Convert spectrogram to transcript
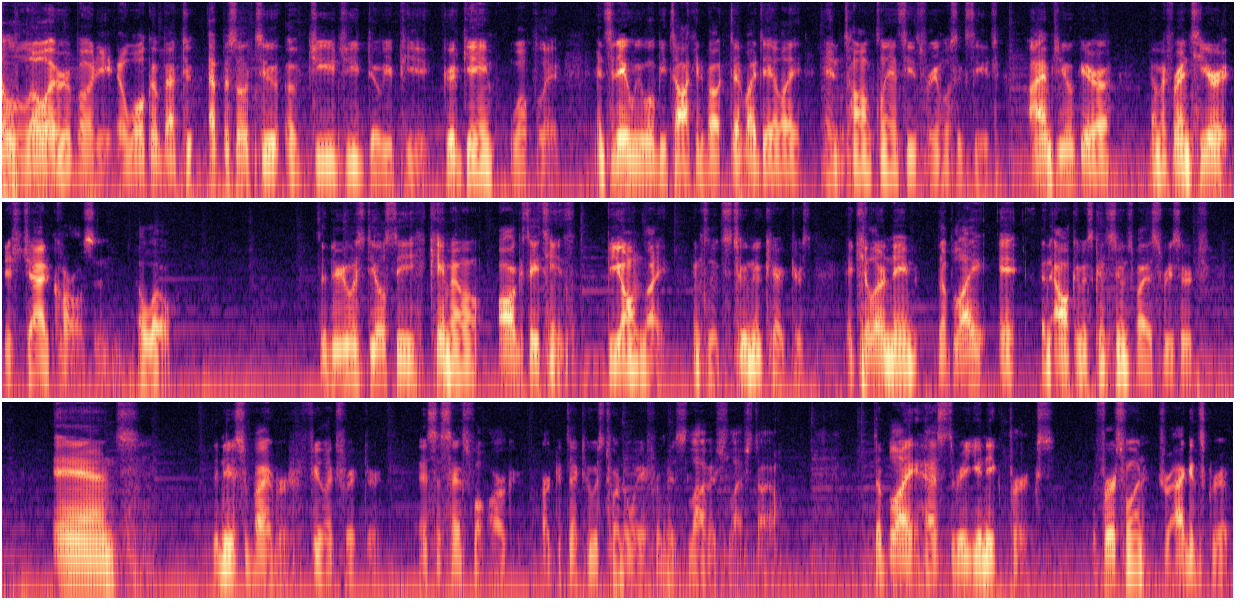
Hello, everybody, and welcome back to episode 2 of GGWP. Good game, well played. And today we will be talking about Dead by Daylight and Tom Clancy's Rainbow Six Siege. I am Gio Guerra, and my friend here is Chad Carlson. Hello. The newest DLC came out August 18th. Beyond Light includes two new characters a killer named The Blight, an alchemist consumed by his research, and the new survivor, Felix Richter, a successful arch- architect who was torn away from his lavish lifestyle. The Blight has three unique perks. The first one, Dragon's Grip.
